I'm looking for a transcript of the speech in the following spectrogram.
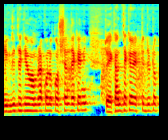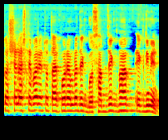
ডিগ্রি থেকেও আমরা কোনো কোশ্চেন দেখেনি। তো এখান থেকেও একটি, দুটো কোশ্চেন আসতে পারে। তো তারপরে আমরা দেখব সাবজেক্ট ভার্ব এগ্রিমেন্ট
